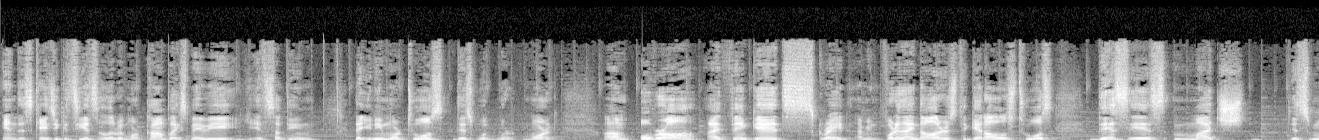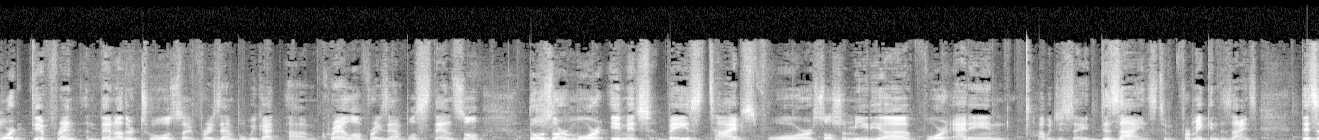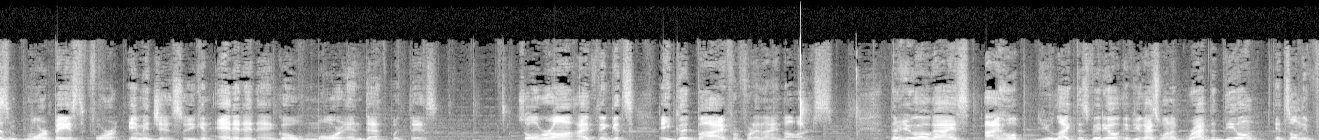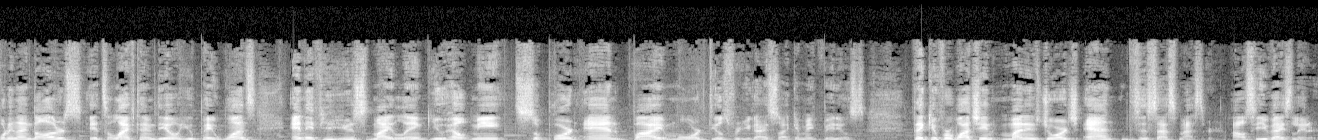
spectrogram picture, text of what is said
In this case, you can see it's a little bit more complex. Maybe it's something that you need more tools. This would work more. Um, overall, I think it's great. I mean, $49 to get all those tools. This is much it's more different than other tools. Like for example, we got um, Crello, for example, Stencil. Those are more image-based types for social media, for adding, how would you say, designs, to, for making designs. This is more based for images, so you can edit it and go more in depth with this. So overall, I think it's a good buy for $49 there you go guys. I hope you like this video. If you guys want to grab the deal it's only $49 it's a lifetime deal. You pay once and if you use my link you help me support and buy more deals for you guys so i can make videos. Thank you for watching. My name is george and this is SaaS Master. I'll see you guys later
